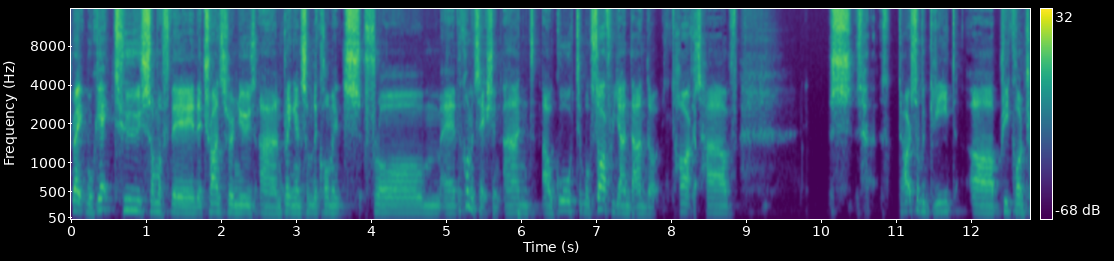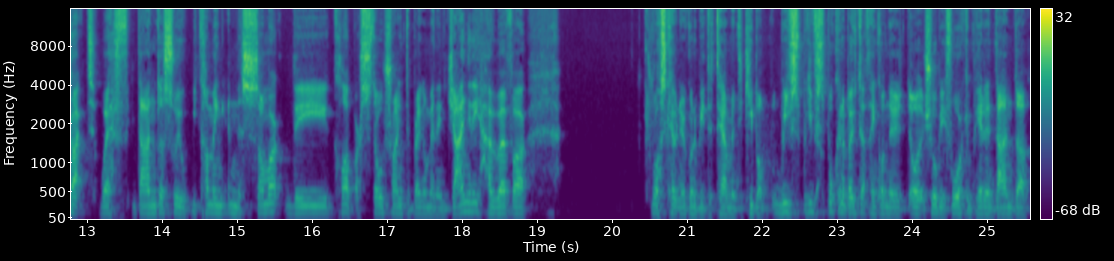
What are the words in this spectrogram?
Right, we'll get to some of the, the transfer news and bring in some of the comments from uh, the comment section. And I'll go to, we'll start for Yan Dhanda. Hearts yep. have Hearts have agreed a pre-contract with Dhanda, so he'll be coming in the summer. The club are still trying to bring him in in January. However, Ross County are going to be determined to keep him. We've we've spoken about it, I think, on the, show before, comparing Dhanda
